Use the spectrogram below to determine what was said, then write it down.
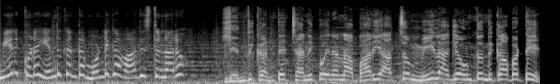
మీరు కూడా ఎందుకంత మొండిగా వాదిస్తున్నారు? ఎందుకంటే చనిపోయిన నా భార్య అచ్చం మీలాగే ఉంటుంది కాబట్టి.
